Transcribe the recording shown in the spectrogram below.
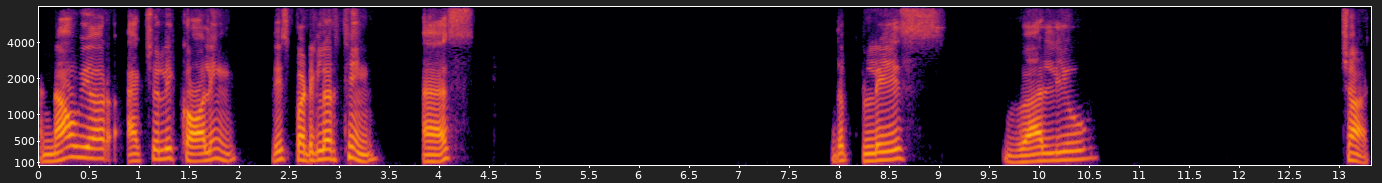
And now we are actually calling this particular thing as the place value chart.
